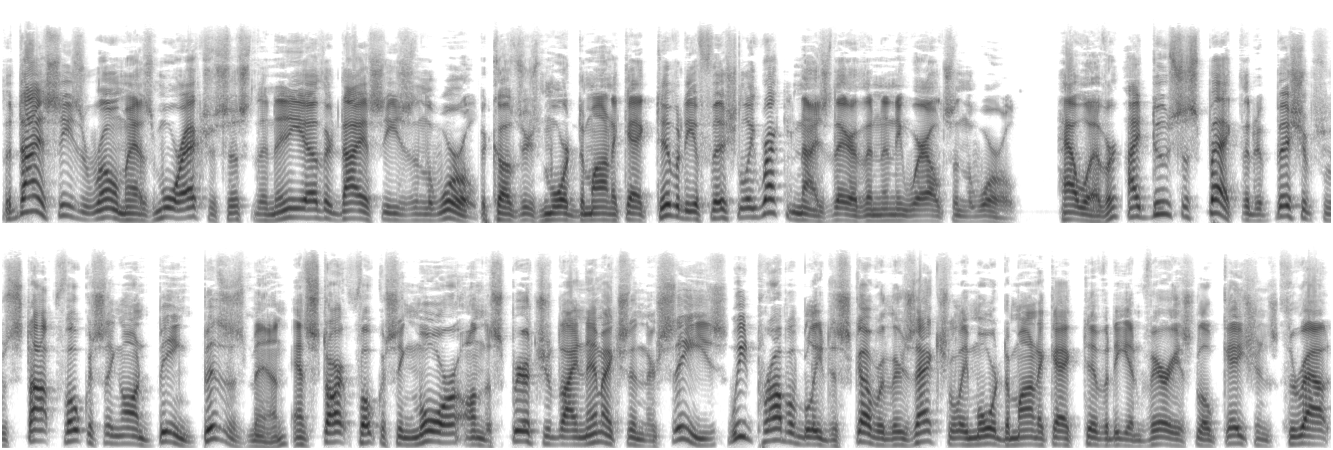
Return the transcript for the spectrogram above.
The Diocese of Rome has more exorcists than any other diocese in the world because there's more demonic activity officially recognized there than anywhere else in the world. However, I do suspect that if bishops would stop focusing on being businessmen and start focusing more on the spiritual dynamics in their sees, we'd probably discover there's actually more demonic activity in various locations throughout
